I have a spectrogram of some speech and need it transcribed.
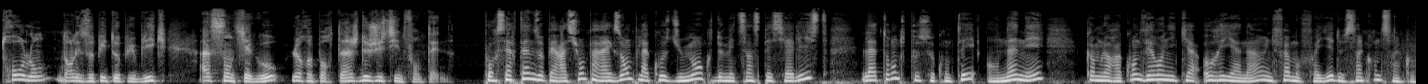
trop longs dans les hôpitaux publics. À Santiago, le reportage de Justine Fontaine. Pour certaines opérations, par exemple, à cause du manque de médecins spécialistes, l'attente peut se compter en années, comme le raconte Veronica Oriana, une femme au foyer de 55 ans.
